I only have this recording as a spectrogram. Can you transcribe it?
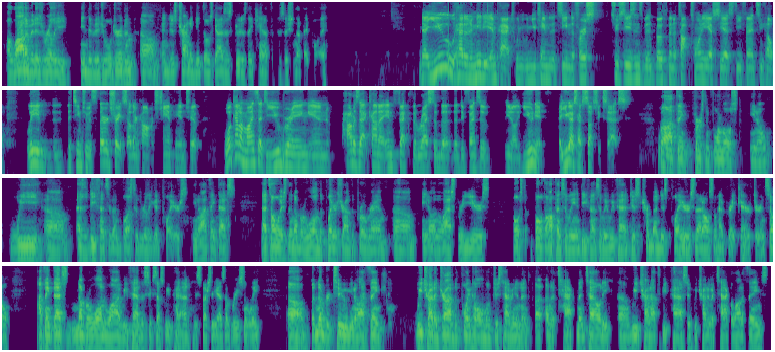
a lot of it is really individual driven um, and just trying to get those guys as good as they can at the position that they play. Now you had an immediate impact when when you came to the team. The first two seasons, both been a top twenty FCS defense. You helped lead the team to its third straight Southern Conference championship. what kind of mindset do you bring and how does that kind of infect the rest of the, the defensive, you know, unit that you guys have such success? Well, I think first and foremost, you know, we um, as a defense have been blessed with really good players. You know, I think that's that's always the number one. The players drive the program. Um, you know, in the last three years, both both offensively and defensively, we've had just tremendous players that also have great character. And so, I think that's number one why we've had the success we've had, especially as of recently. Um, but number two, you know, I think we try to drive the point home of just having an, a, an attack mentality. Uh, we try not to be passive. We try to attack a lot of things.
